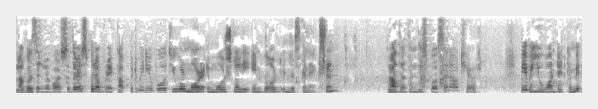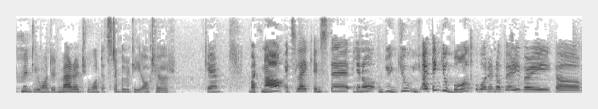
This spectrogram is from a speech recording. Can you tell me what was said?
Lovers in reverse. So there's been a breakup between you both. You were more emotionally involved in this connection rather than this person out here. Maybe you wanted commitment, you wanted marriage, you wanted stability out here. Okay, but now it's like instead, you know, you, you I think you both were in a very, very um,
